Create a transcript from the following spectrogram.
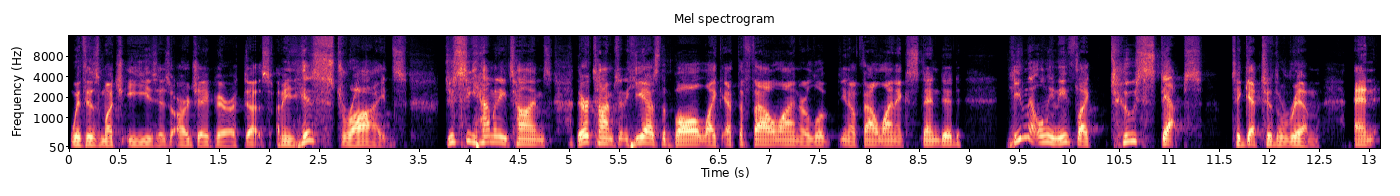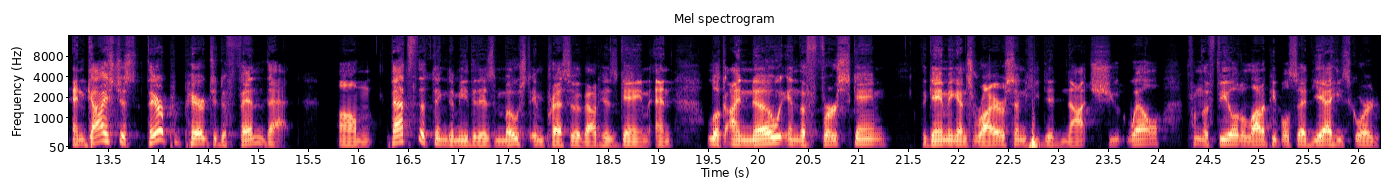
with as much ease as RJ Barrett does. I mean, his strides. Do you see how many times there are times when he has the ball like at the foul line or you know foul line extended? He only needs like two steps to get to the rim, and and guys just they're prepared to defend that. Um, that's the thing to me that is most impressive about his game. And look, I know in the first game, the game against Ryerson, he did not shoot well from the field. A lot of people said, yeah, he scored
